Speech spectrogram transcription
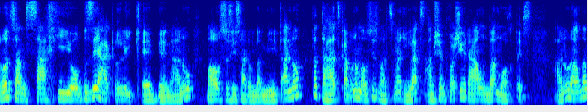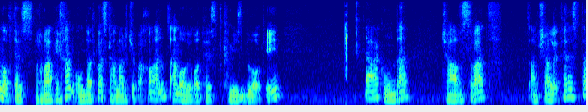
როცა მსახიობზე აკლიკებენ, ანუ მაუსის არ უნდა მიიტანო და დააწყაპნო მაუსის მარცხენა ღილაკს. ამ შემთხვევაში რა უნდა მოხდეს? ანუ რა უნდა მოხდეს? რვაფეხამ უნდა თქვას გამარჯობა, ხო? ანუ წამოვიღოთ ეს თქმის ბლოკი. და აქ უნდა ჩავსვათ, წავშალეთ ეს და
